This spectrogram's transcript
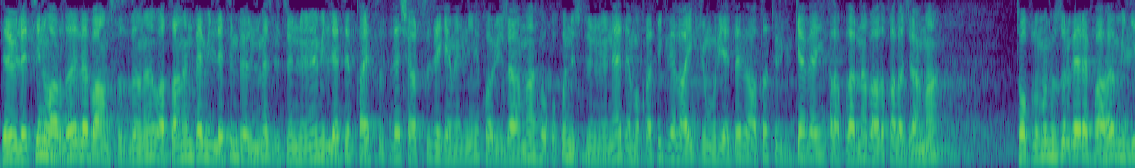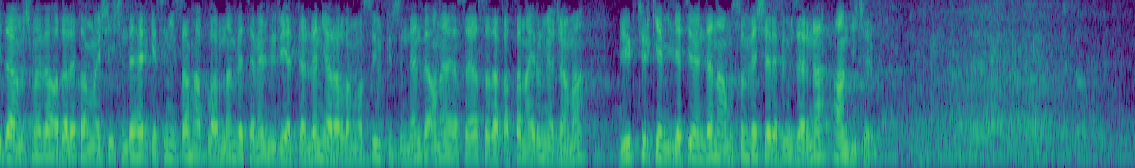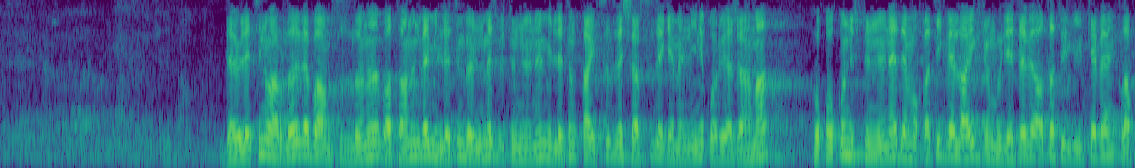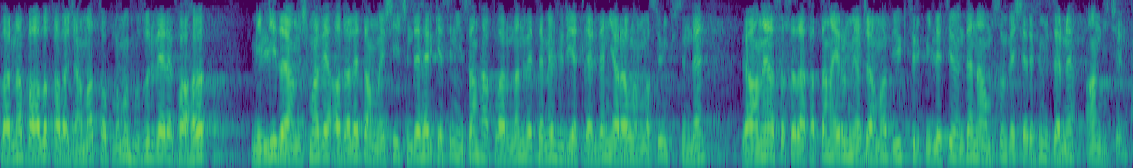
Devletin varlığı ve bağımsızlığını, vatanın ve milletin bölünmez bütünlüğünü, milletin kayıtsız ve şartsız egemenliğini koruyacağıma, hukukun üstünlüğüne, demokratik ve layık cumhuriyete ve Atatürk'e ve inkılaplarına bağlı kalacağıma, toplumun huzur ve refahı, milli dayanışma ve adalet anlayışı içinde herkesin insan haklarından ve temel hürriyetlerden yararlanması ülküsünden ve anayasaya sadakattan ayrılmayacağıma, Büyük Türkiye milleti önde namusum ve şerefim üzerine and içerim. Devletin varlığı ve bağımsızlığını, vatanın ve milletin bölünmez bütünlüğünü, milletin kayıtsız ve şartsız egemenliğini koruyacağıma, hukukun üstünlüğüne, demokratik ve layık cumhuriyete ve Atatürk ilke ve inkılaplarına bağlı kalacağıma, toplumun huzur ve refahı, milli dayanışma ve adalet anlayışı içinde herkesin insan haklarından ve temel hürriyetlerden yararlanması ülküsünden ve anayasa sadakattan ayrılmayacağıma Büyük Türk milleti önde namusum ve şerefim üzerine and içerim.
